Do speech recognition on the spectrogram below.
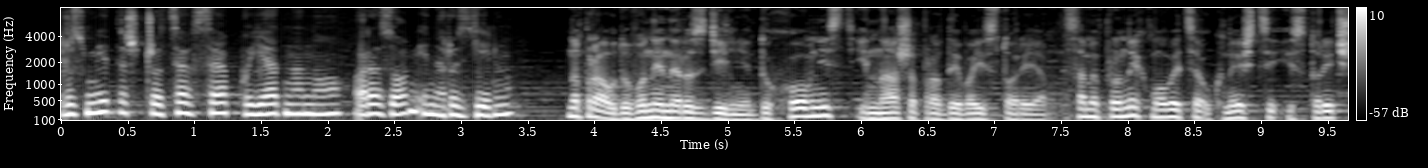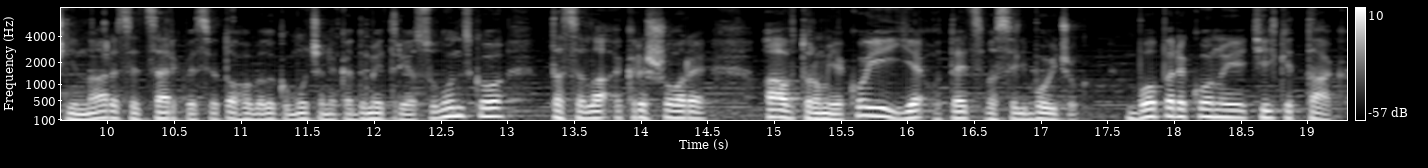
розуміти, що це все поєднано разом і нероздільно. Направду, вони нероздільні духовність і наша правдива історія. Саме про них мовиться у книжці Історичні нариси церкви святого великомученика Дмитрія Солунського та села Акришори, автором якої є отець Василь Бойчук. Бо переконує тільки так,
